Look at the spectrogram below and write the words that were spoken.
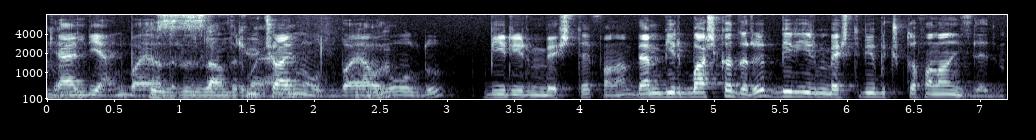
Geldi yani bayağı. Hızlı hızlandırma 2-3 ay yani. mı oldu? Bayağı oldu. 1.25'te falan. Ben bir başkadırı 1.25'te 1.5'ta falan izledim.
